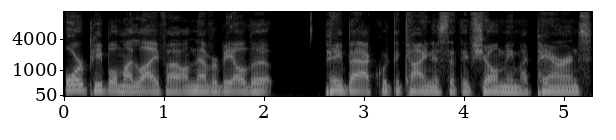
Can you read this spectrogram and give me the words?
four people in my life I'll never be able to pay back with the kindness that they've shown me. My parents,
